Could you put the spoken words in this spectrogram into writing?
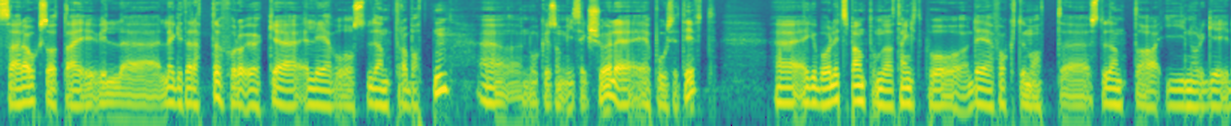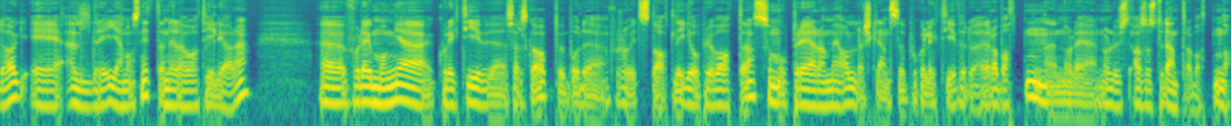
sier de også at de vil uh, legge til rette for å øke elev- og studentrabatten, uh, noe som i seg sjøl er, er, positivt. jeg er bare litt spent på om de har tenkt på det faktum at studenter i Norge i dag er eldre i gjennomsnitt enn det de var tidligere. for det er mange kollektivselskap, både for så vidt statlige og private, som opererer med aldersgrense på kollektivrabatten, når det, når du, altså studentrabatten, da.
